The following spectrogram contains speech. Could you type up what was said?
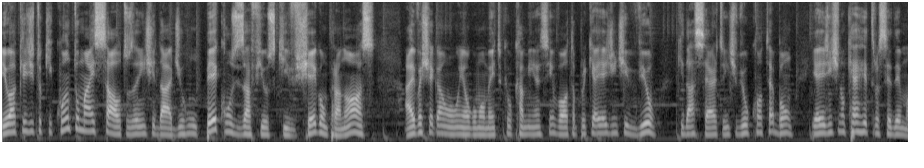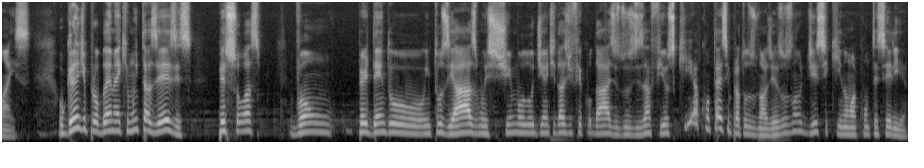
Eu acredito que quanto mais saltos a gente dá de romper com os desafios que chegam para nós, aí vai chegar um, em algum momento que o caminho é sem volta, porque aí a gente viu que dá certo, a gente viu o quanto é bom, e aí a gente não quer retroceder mais. O grande problema é que muitas vezes pessoas vão perdendo entusiasmo, estímulo diante das dificuldades, dos desafios que acontecem para todos nós. Jesus não disse que não aconteceria.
